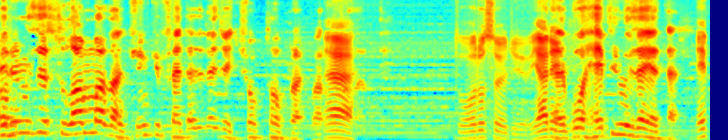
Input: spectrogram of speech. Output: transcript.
birbirimize sulanmadan çünkü fethedilecek çok toprak var. He. doğru söylüyor. Yani Yani bu hepimize yeter. Hep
